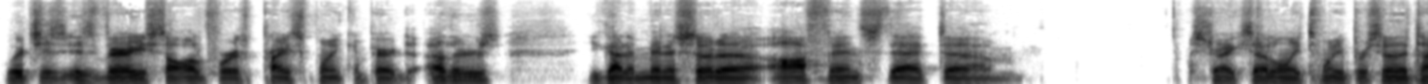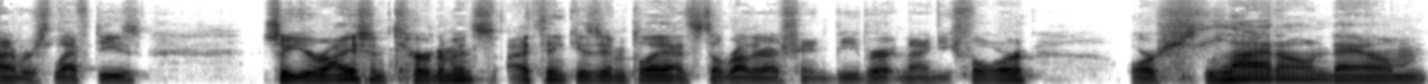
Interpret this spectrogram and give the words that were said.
which is, is very solid for his price point compared to others. You got a Minnesota offense that um, strikes out only 20% of the time versus lefties. So Urias in tournaments, I think, is in play. I'd still rather have Shane Bieber at 94 or slide on down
